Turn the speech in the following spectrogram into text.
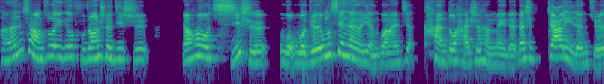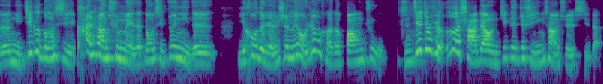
很想做一个服装设计师。然后其实我我觉得用现在的眼光来讲看都还是很美的，但是家里人觉得你这个东西看上去美的东西，对你的以后的人生没有任何的帮助，直接就是扼杀掉了你这个就是影响学习的。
